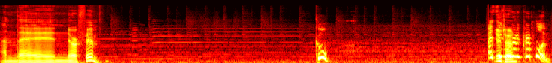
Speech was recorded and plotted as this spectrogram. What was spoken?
And then nerf him. cool. I think Your we're gonna cripple him.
